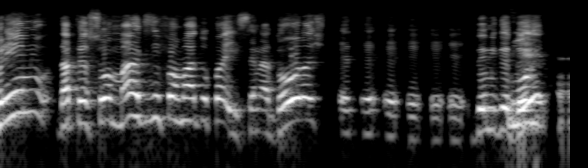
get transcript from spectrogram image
prêmio da pessoa mais desinformada do país. Senadoras é, é, é, é do MDB. Mônica.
